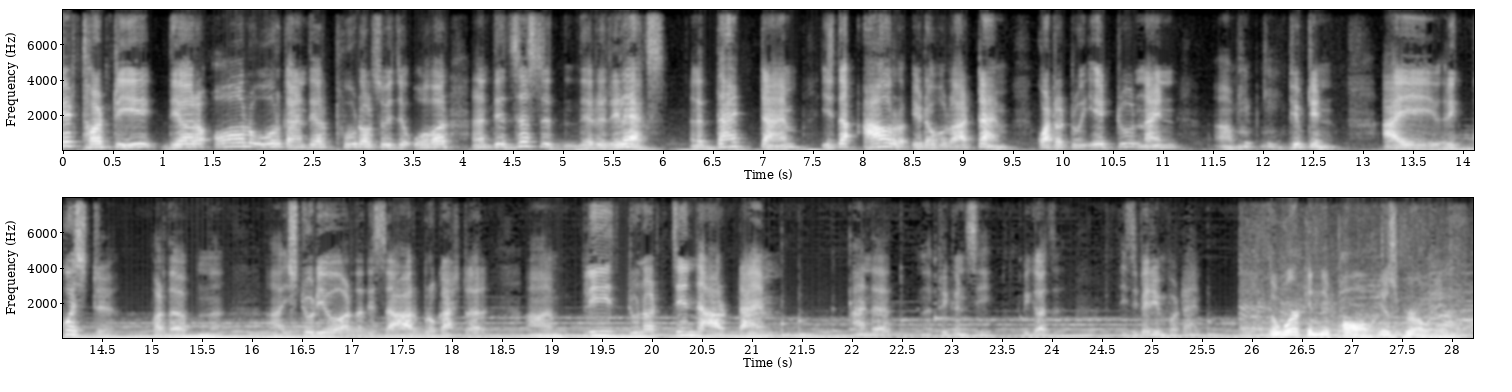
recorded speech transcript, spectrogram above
at the daytime, and the uh, night uh, after 8.30 they are all work and their food also is over and they just uh, they relax and at that time is the hour AWR time quarter to 8 to 9 um, 15. 15 I request for the um, uh, studio or the, this our broadcaster um, please do not change our time and the, the frequency because it's very important The work in Nepal is growing.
